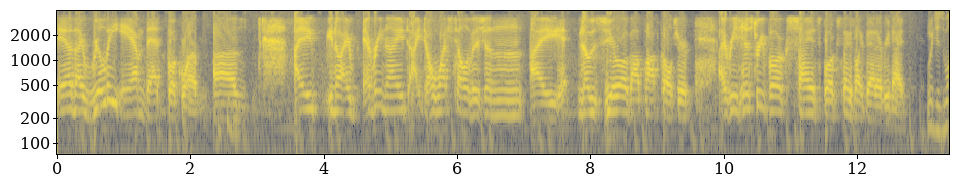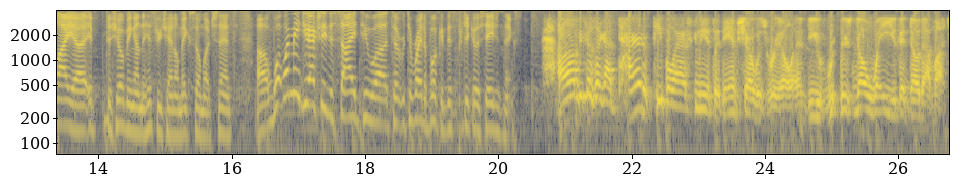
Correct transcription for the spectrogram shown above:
and I really am that bookworm. Um, I, you know, I every night I don't watch television. I know zero about pop culture. I read history books, science books, things like that every night. Which is why uh, it, the show being on the History Channel makes so much sense. Uh, what what made you actually decide to, uh, to to write a book at this particular stage in things? Uh, because I got tired of people asking me if the damn show was real, and do you? There's no way you could know that much.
